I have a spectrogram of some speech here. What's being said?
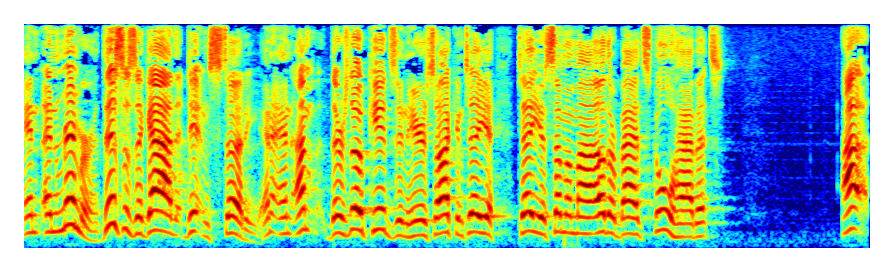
And, and remember, this is a guy that didn't study. And, and I'm, there's no kids in here, so I can tell you, tell you some of my other bad school habits. I,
